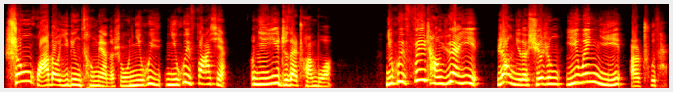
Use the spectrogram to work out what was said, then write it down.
升华到一定层面的时候，你会你会发现，你一直在传播，你会非常愿意让你的学生因为你而出彩。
